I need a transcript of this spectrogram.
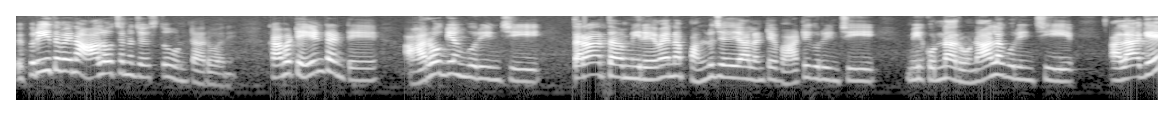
విపరీతమైన ఆలోచన చేస్తూ ఉంటారు అని. కాబట్టి ఏంటంటే ఆరోగ్యం గురించి తర్వాత మీరు ఏమైనా పనులు చేయాలంటే వాటి గురించి మీకున్న రుణాల గురించి అలాగే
